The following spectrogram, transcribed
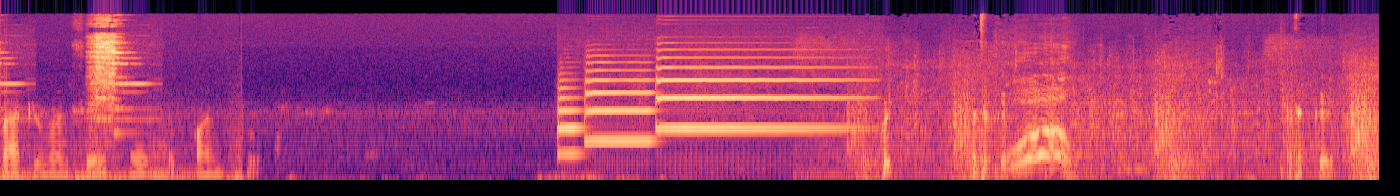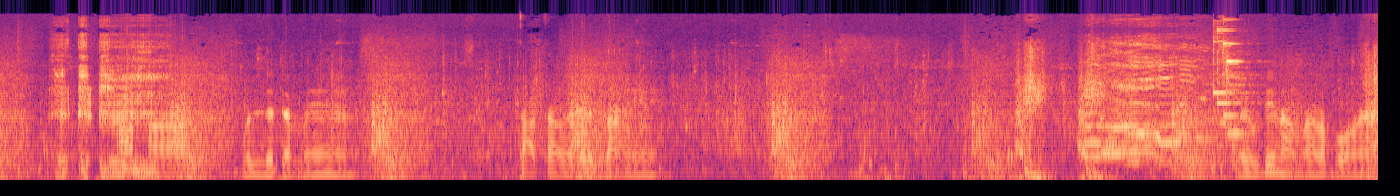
பேட்டில் மன்ஸு பாயிண்ட் டூ அதற்கு Whoa! அதற்கு ஆஹா விழுந்துட்டமே. தாத்தா வேற இருக்கானே. எப்படி நான் மேலே போவேன்.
